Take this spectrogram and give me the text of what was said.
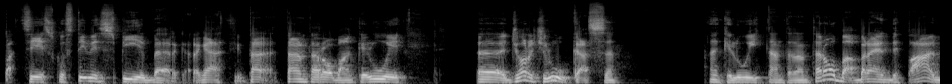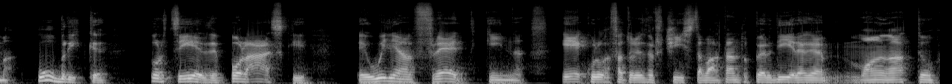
pazzesco, Steven Spielberg, ragazzi, t- tanta roba anche lui, uh, George Lucas, anche lui tanta tanta roba, Brian De Palma, Kubrick, Scorsese, Polaschi e William Fredkin, che è quello che ha fatto l'esorcista, va tanto per dire che è un atto,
